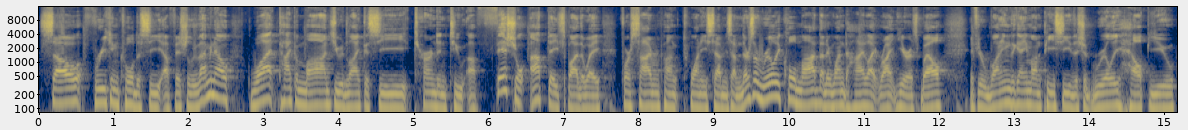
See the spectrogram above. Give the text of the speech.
so freaking cool to see officially. Let me know what type of mods you would like to see turned into official updates, by the way, for Cyberpunk 2077. There's a really cool mod that I wanted to highlight right here as well. If you're running the game on PC, this should really help you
